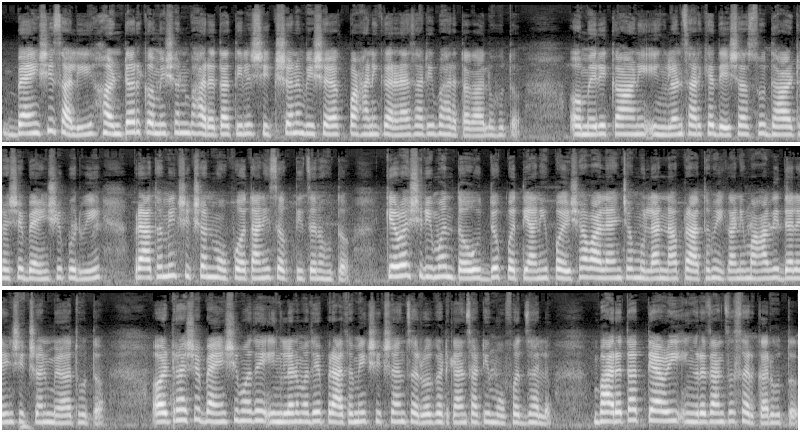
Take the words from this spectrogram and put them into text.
ब्याऐंशी साली Hunter commission भारतातील शिक्षणविषयक पाहणी करण्यासाठी भारतात आलं होतं. अमेरिका आणि इंग्लंडसारख्या देशातसुद्धा अठराशे ब्याऐंशीपूर्वी प्राथमिक शिक्षण मोफत आणि सक्तीचं नव्हतं. केवळ श्रीमंत उद्योगपती आणि पैशावाल्यांच्या मुलांना प्राथमिक आणि महाविद्यालयीन शिक्षण मिळत होतं. अठराशे ब्याऐंशीमध्ये इंग्लंडमध्ये प्राथमिक शिक्षण सर्व घटकांसाठी मोफत झालं. भारतात त्यावेळी इंग्रजांचं सरकार होतं.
